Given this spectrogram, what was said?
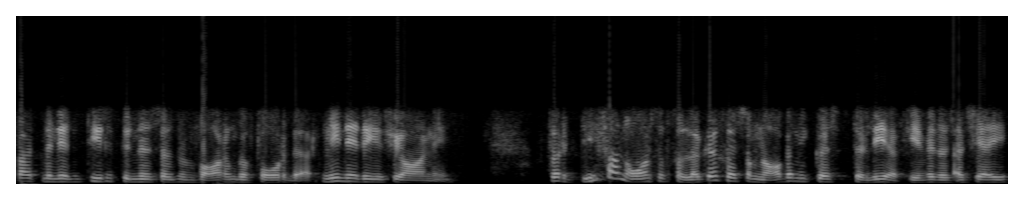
wat met die natuur doen is, is bewaring bevorder, nie net die oseaan nie vir die van ons wat gelukkig is om naby die kus te leef, jy weet as jy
